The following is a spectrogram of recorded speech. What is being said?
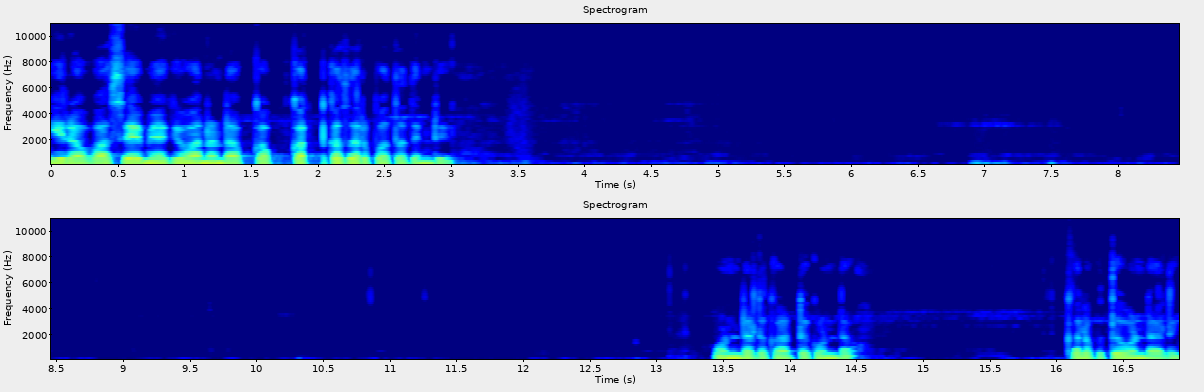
ఈ రవ్వ సేమియాకి వన్ అండ్ హాఫ్ కప్ కరెక్ట్గా సరిపోతుందండి. ఉండలు కట్టకుండా కలుపుతూ ఉండాలి.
